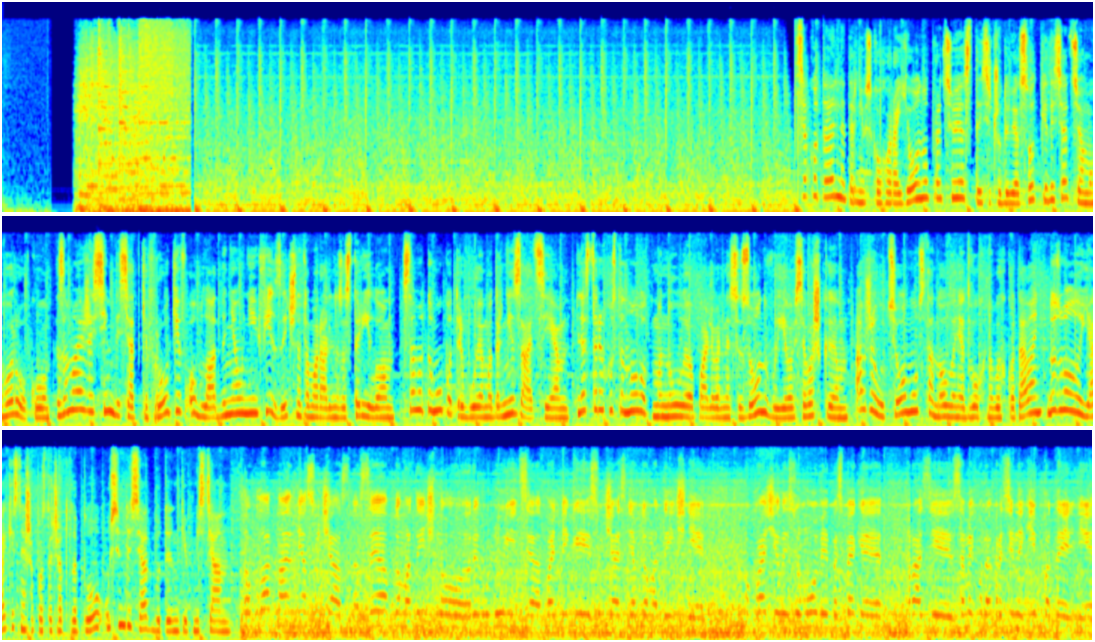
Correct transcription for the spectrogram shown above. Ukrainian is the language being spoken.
Ця котельня Тернівського району працює з 1957 року. За майже сім десятків років обладнання у ній фізично та морально застаріло. Саме тому потребує модернізації. Для старих установок минулий опалювальний сезон виявився важким. А вже у цьому встановлення двох нових котелень дозволило якісніше постачати тепло у 70 будинків містян. Обладнання сучасне, все автоматично регулюється, пальники сучасні автоматичні, покращились умови безпеки праці самих працівників котельні.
